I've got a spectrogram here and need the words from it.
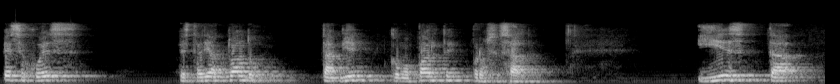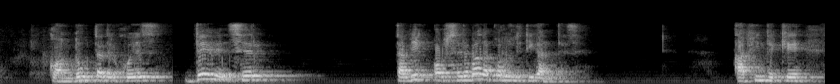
ese juez estaría actuando también como parte procesal. Y esta conducta del juez debe ser también observada por los litigantes, a fin de que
